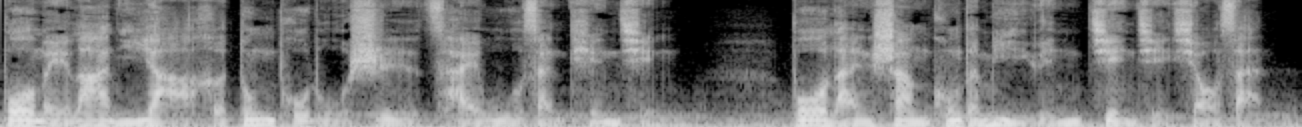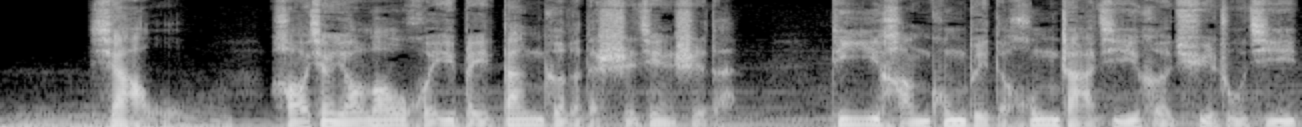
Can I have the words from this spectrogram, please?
波美拉尼亚和东普鲁士才雾散天晴，波兰上空的密云渐渐消散。下午，好像要捞回被耽搁了的时间似的，第一航空队的轰炸机和驱逐机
